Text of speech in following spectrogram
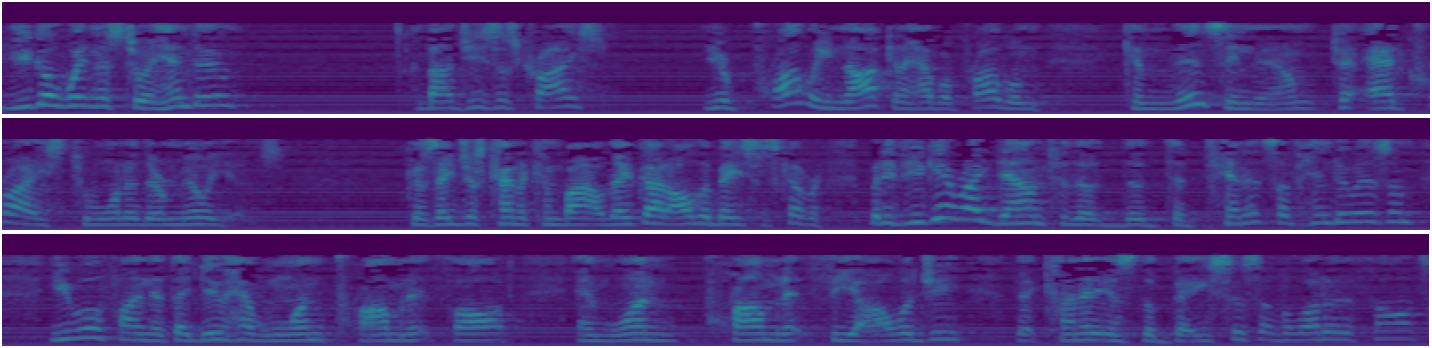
You go witness to a Hindu about Jesus Christ, you're probably not going to have a problem convincing them to add Christ to one of their millions because they just kind of combine. They've got all the bases covered. But if you get right down to the, the, the tenets of Hinduism, you will find that they do have one prominent thought and one prominent theology that kind of is the basis of a lot of the thoughts.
